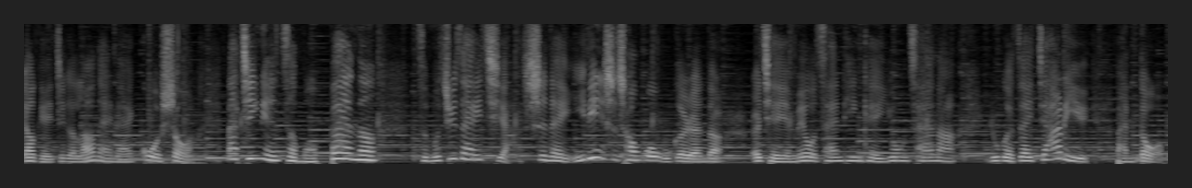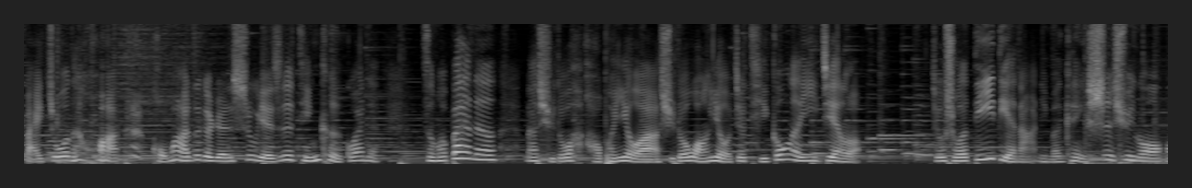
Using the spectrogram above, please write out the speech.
要给这个老奶奶过寿啊。那今年怎么办呢？怎么聚在一起啊？室内一定是超过五个人的，而且也没有餐厅可以用餐啊。如果在家里办桌摆桌的话，恐怕这个人数也是挺可观的。怎么办呢？那许多好朋友啊，许多网友就提供了意见了，就说第一点啊，你们可以视讯哦，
